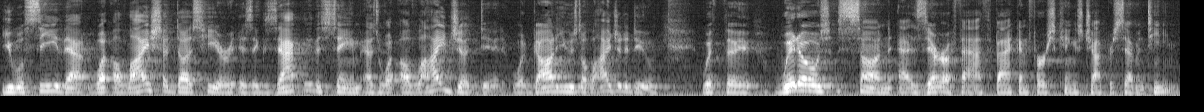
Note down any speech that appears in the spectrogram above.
you will see that what Elisha does here is exactly the same as what Elijah did, what God used Elijah to do with the widow's son at Zarephath back in 1 Kings chapter 17.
